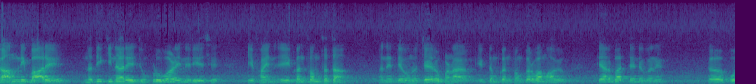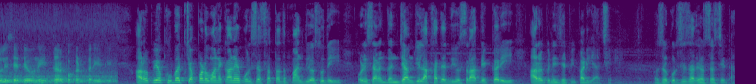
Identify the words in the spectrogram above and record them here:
ગામની બારે, નદી કિનારે ઝૂંપડું વાળીને રહે છે. એ ફાઇન એ કન્ફર્મ થતાં અને તેઓનો ચહેરો પણ એકદમ કન્ફર્મ કરવામાં આવ્યો. ત્યારબાદ તેને પોલીસે તેઓની ધરપકડ કરી હતી. આરોપીઓ ખૂબ જ ચપળ હોવાને કારણે પોલીસે સતત પાંચ દિવસ સુધી ઓડિશાના ગંજામ જિલ્લા ખાતે દિવસ રાત એક કરી આરોપીને ઝડપી પાડ્યા છે. અઝર કુર્સી સાથે હર્ષદ સેઠા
